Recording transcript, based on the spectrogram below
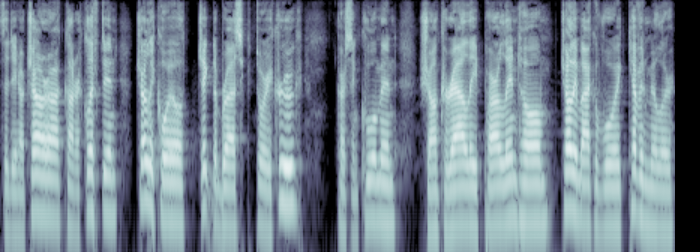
Zdeno Chara, Connor Clifton, Charlie Coyle, Jake DeBrusk, Torey Krug, Karson Kuhlman, Sean Kuraly, Par Lindholm, Charlie McAvoy, Kevan Miller,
